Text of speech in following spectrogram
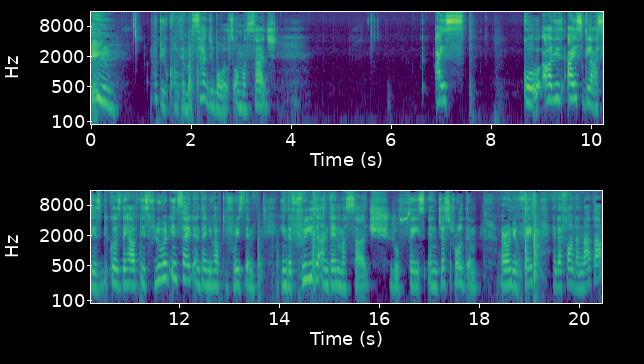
what do you call them? Massage balls or massage ice all these ice glasses because they have this fluid inside and then you have to freeze them in the freezer and then massage your face and just roll them around your face. And i found another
